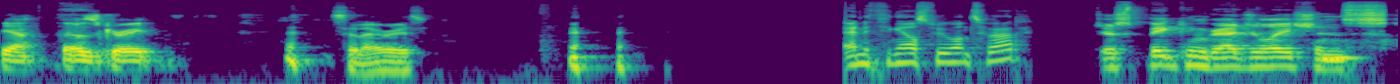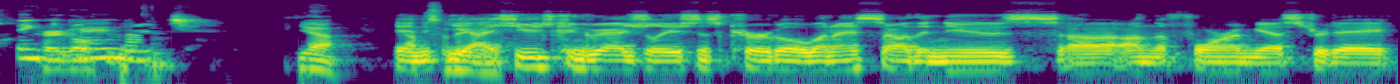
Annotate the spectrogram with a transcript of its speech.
yeah, that was great. It's hilarious. Anything else we want to add? Just big congratulations, Thank Kirgol. you very much. Yeah, And Absolutely. yeah, huge congratulations, Kirgol. When I saw the news uh, on the forum yesterday,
